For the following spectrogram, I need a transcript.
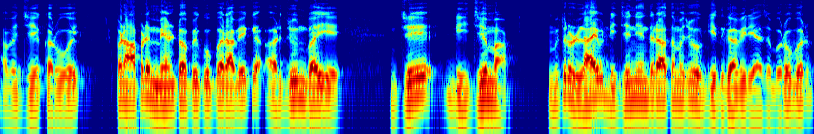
હવે જે કરવું હોય. પણ આપણે મેન ટોપિક ઉપર આવીએ કે અર્જુનભાઈએ જે ડીજેમાં, મિત્રો લાઈવ ડીજેની અંદર આ તમે જો ગીત ગાવી રહ્યા છે, બરાબર?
